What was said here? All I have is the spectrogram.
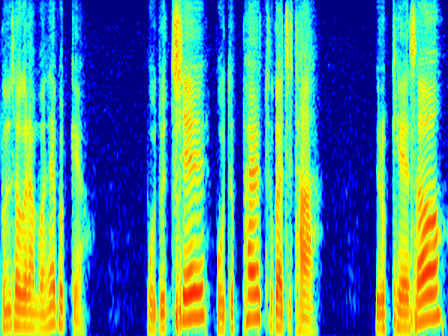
분석을 한번 해볼게요. 모두 7, 모두 8, 두 가지 다 이렇게 해서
